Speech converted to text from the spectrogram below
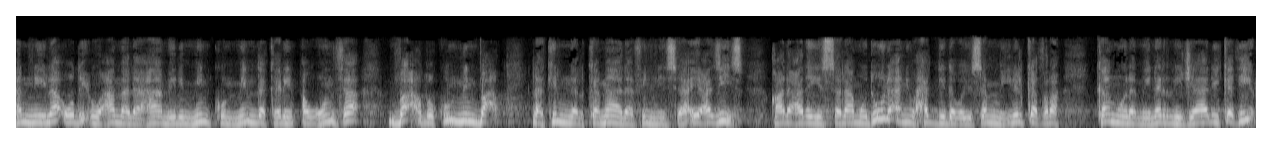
أني لا أضيع عمل عامل منكم من ذكر أو أنثى بعضكم من بعض. لكن الكمال في النساء عزيز. قال عليه السلام دون أن يحدد ويسمي للكثرة كمل من الرجال كثير.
